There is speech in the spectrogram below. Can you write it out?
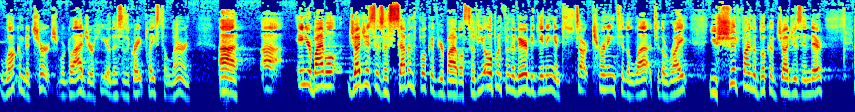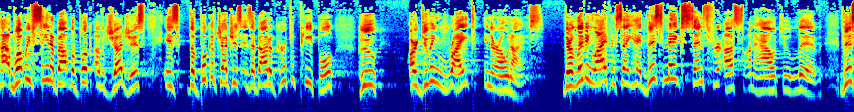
welcome to church. We're glad you're here. This is a great place to learn. Uh, uh in your Bible, Judges is the seventh book of your Bible. So if you open from the very beginning and start turning to the, left, to the right, you should find the book of Judges in there. Uh, what we've seen about the book of Judges is the book of Judges is about a group of people who are doing right in their own eyes. They're living life and saying, hey, this makes sense for us on how to live. This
